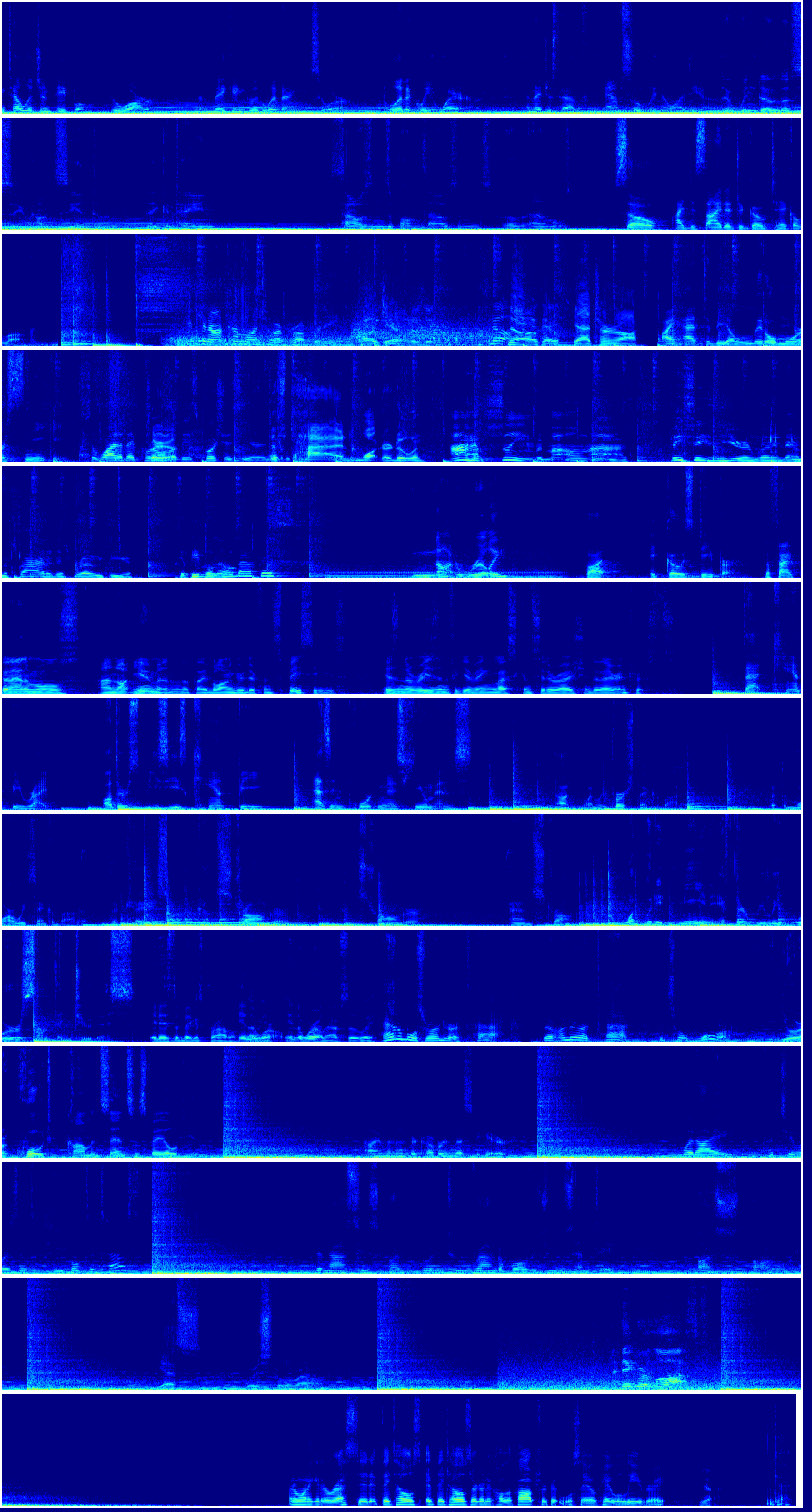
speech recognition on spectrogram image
intelligent people who are you know, making good livings, who are politically aware, and they just have absolutely no idea. They're windowless, so you can't see into them. They contain thousands upon thousands of animals. So I decided to go take a look. You cannot come onto our property. Park here. No. No, okay. Yeah, turn it off. I had to be a little more sneaky. So why do they put Clear all up. of these bushes here? Just to Nobody can- hide what they're doing. I have seen with my own eyes feces and urine running down the side of this road here. Do people know about this? Not really. But it goes deeper. The fact that animals are not human, that they belong to a different species, isn't a reason for giving less consideration to their interests. That can't be right. Other species can't be as important as humans. Not when we first think about it, but the more we think about it, the case becomes stronger and stronger and stronger. What would it mean if there really were something to this? It is the biggest problem. In I the mean, world. In the world, absolutely. Animals are under attack. They're under attack. It's a war. Your quote, common sense has failed you. I'm an undercover investigator. Would I put tumors into people to test? The Nazis are going to round up all the Jews and take us all away. Yes, we're still around. I think we're lost. I don't want to get arrested. If they tell us if they tell us they're going to call the cops, we're good. We'll say okay, we'll leave, right? Yeah. Okay.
